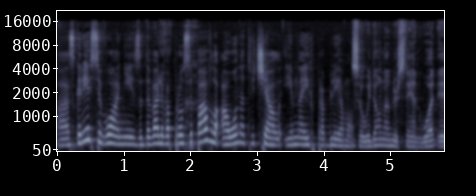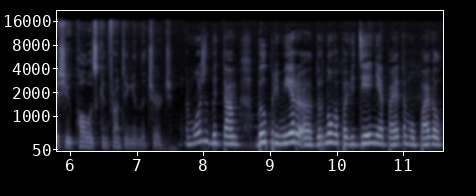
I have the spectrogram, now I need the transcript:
А, Скорее всего, они задавали вопросы Павлу, а он отвечал им на их проблему. So we don't understand what issue Paul is confronting in the church. А Может быть, там был пример а, дурного поведения, поэтому Павел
